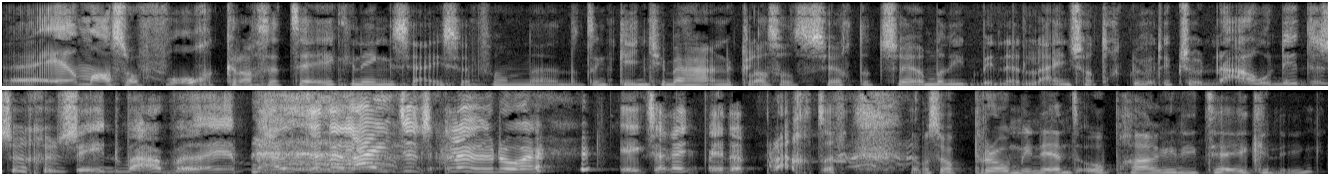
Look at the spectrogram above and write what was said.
Eh, helemaal zo volgekraste tekening. Zei ze van, eh, dat een kindje bij haar in de klas had gezegd dat ze helemaal niet binnen de lijntjes had gekleurd. Ik zo, nou, dit is een gezin waar we buiten de lijntjes kleuren hoor. Ik zeg, ik vind het prachtig. Dat was zo prominent opgehangen, die tekening.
